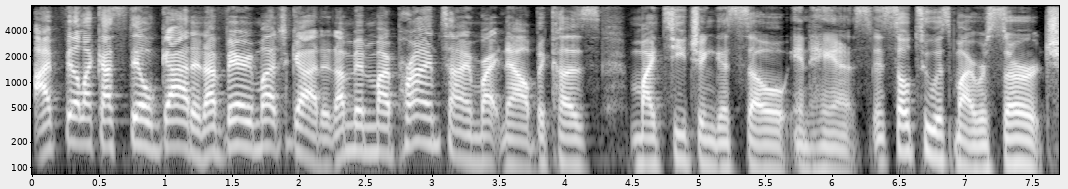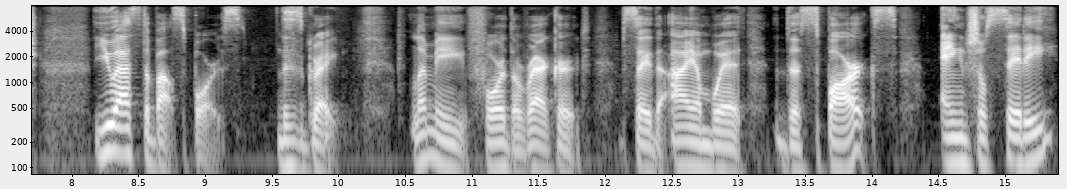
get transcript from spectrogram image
I feel like I still got it. I very much got it. I'm in my prime time right now because my teaching is so enhanced. And so too is my research. You asked about sports. This is great. Let me, for the record, say that I am with the Sparks, Angel City,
